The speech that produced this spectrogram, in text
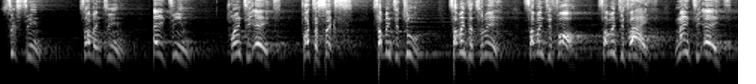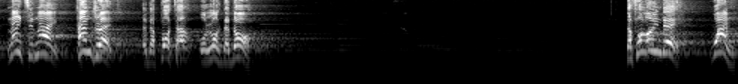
16, 17, 18, 28, 46, 72, 73, 74, 75, 98, 99, 100. Then the porter will lock the door. The following day, one,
